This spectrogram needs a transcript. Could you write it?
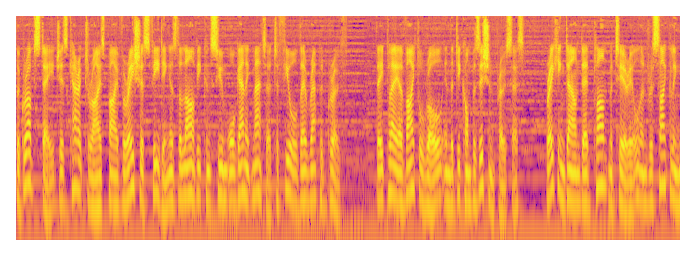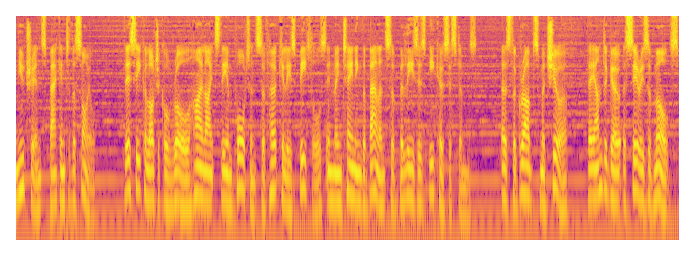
The grub stage is characterized by voracious feeding as the larvae consume organic matter to fuel their rapid growth. They play a vital role in the decomposition process, breaking down dead plant material and recycling nutrients back into the soil. This ecological role highlights the importance of Hercules beetles in maintaining the balance of Belize's ecosystems. As the grubs mature, they undergo a series of molts,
